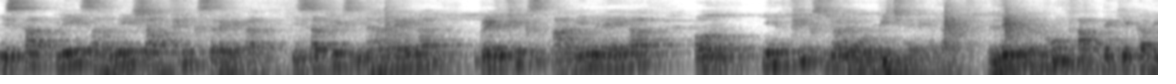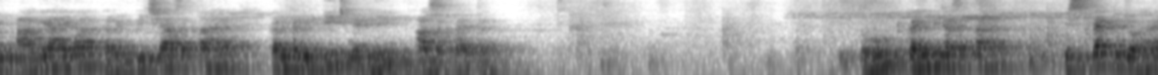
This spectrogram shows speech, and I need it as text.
इसका प्लेस हमेशा फिक्स रहेगा। कि सफिक्स इधर रहेगा प्रीफिक्स आगे में रहेगा और इनफिक्स जो है वो बीच में रहेगा। लेकिन रूट आप देखिए, कभी आगे आएगा, कभी पीछे आ सकता है। कभी कभी बीच में भी आ सकता है तो रूट कहीं भी जा सकता है, स्पेक्ट जो है,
